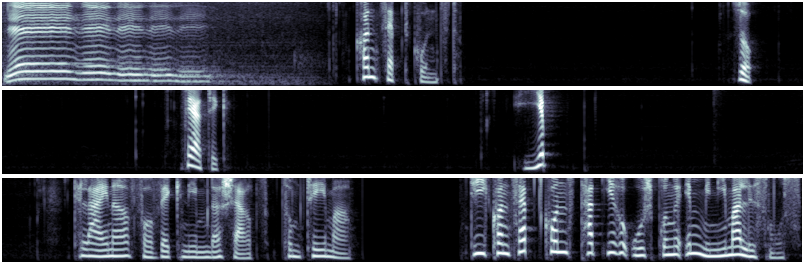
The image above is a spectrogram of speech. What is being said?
Nee, nee, nee, nee, nee. Konzeptkunst. So. Fertig. Jep. Kleiner vorwegnehmender Scherz zum Thema. Die Konzeptkunst hat ihre Ursprünge im Minimalismus.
